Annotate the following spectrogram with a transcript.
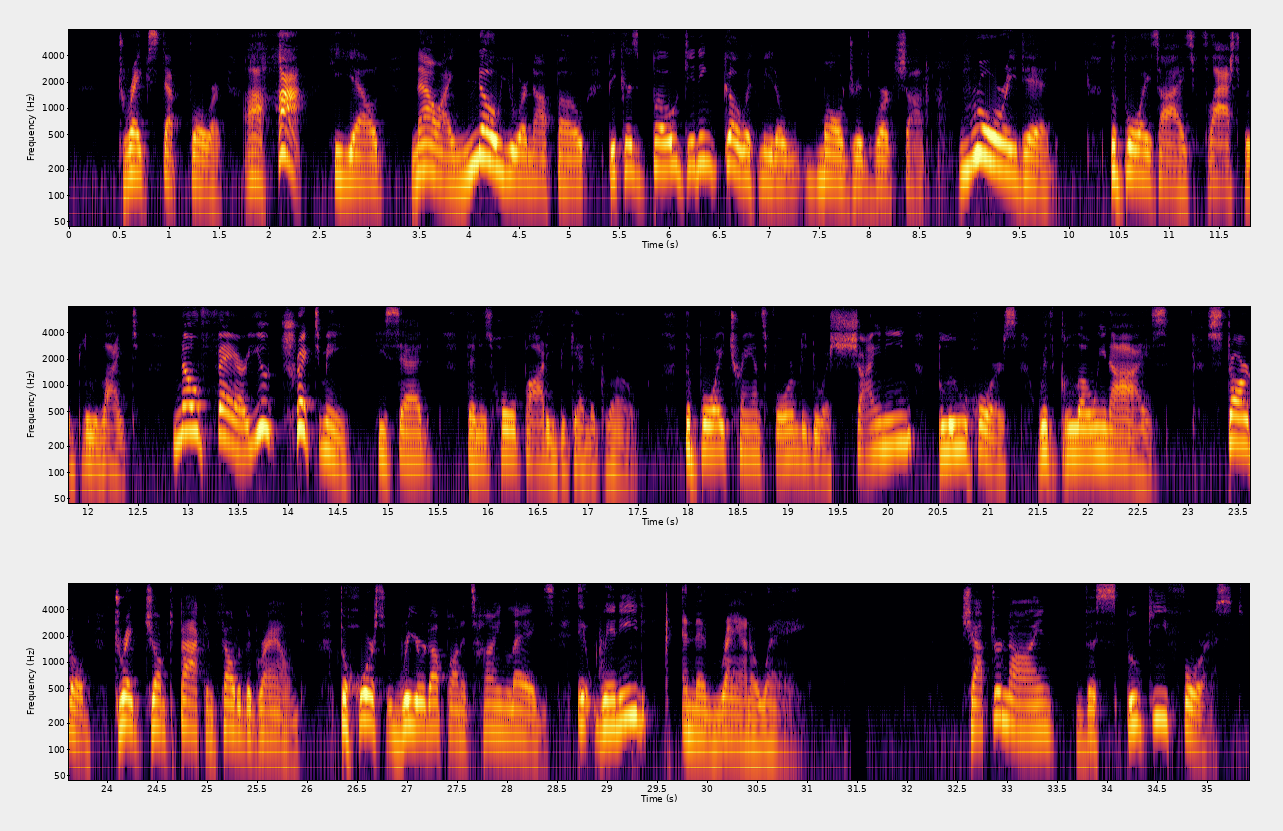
Drake stepped forward. Aha! He yelled. Now I know you are not Bo, because Bo didn't go with me to Maldred's workshop. Rori did. The boy's eyes flashed with blue light. No fair! You tricked me! he said. Then his whole body began to glow. The boy transformed into a shining blue horse with glowing eyes. Startled, Drake jumped back and fell to the ground. The horse reared up on its hind legs. It whinnied and then ran away. Chapter 9 The Spooky Forest.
